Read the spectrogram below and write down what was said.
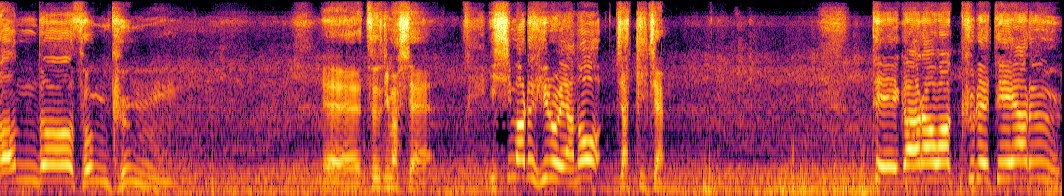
アンダーソンくん。えー、続きまして、石丸ひろやのジャッキー・チェン。手柄はくれてやる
